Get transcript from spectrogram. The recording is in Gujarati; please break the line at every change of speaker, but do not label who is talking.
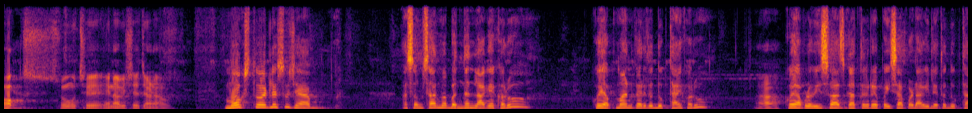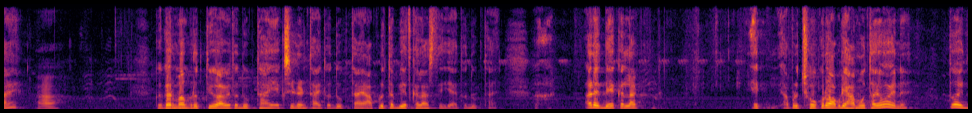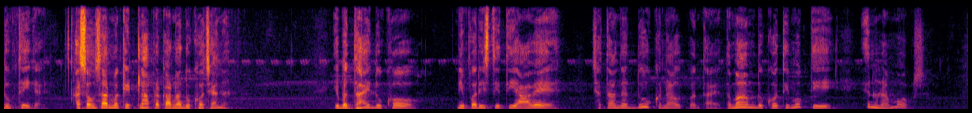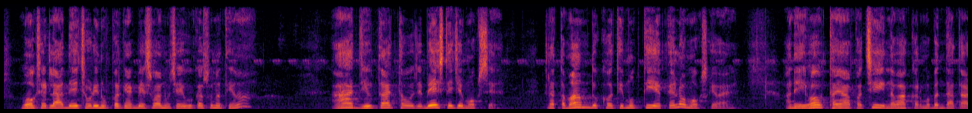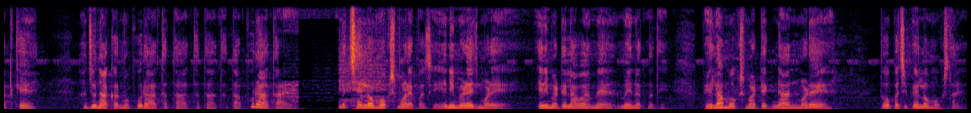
મોક્ષ શું છે એના વિશે જણાવો.
મોક્ષ તો એટલે શું છે? આ આ સંસારમાં બંધન લાગે ખરું? કોઈ અપમાન કરે તો દુઃખ થાય ખરું?
હા.
કોઈ આપણો વિશ્વાસઘાત કરે પૈસા પડાવી લે તો દુઃખ થાય?
હા.
કોઈ ઘરમાં મૃત્યુ આવે તો દુઃખ થાય એક્સિડન્ટ થાય તો દુઃખ થાય આપણું તબિયત ખલાસ થઈ જાય તો દુઃખ થાય. અરે બે કલાક એક આપણો છોકરો આપણી હામું થયો હોય ને તોય દુઃખ થઈ જાય. આ સંસારમાં કેટલા પ્રકારના દુઃખો છે ને? એ બધાય દુઃખોની પરિસ્થિતિ આવે, છતાં અંદર દુઃખ ના ઉત્પન્ન થાય. તમામ દુઃખોથી મુક્તિ, એનું નામ મોક્ષ. મોક્ષ એટલે આ દેહ છોડીને ઉપર ક્યાંક બેસવાનું છે એવું કશું નથી, હં? આ જીવતા જ થવું છે બે સ્ટેજે મોક્ષ છે. એટલે તમામ દુઃખોથી મુક્તિ એ પહેલો મોક્ષ કહેવાય. અને એવો થયા પછી નવા કર્મ બંધાતા અટકે, જૂના કર્મ પૂરા થતાં થતાં થતાં પૂરા થાય. એટલે છેલ્લો મોક્ષ મળે પછી. એની મેળે જ મળે. એની માટે લાવવા મહેનત નથી. પહેલાં મોક્ષ માટે જ્ઞાન મળે તો પછી પહેલો મોક્ષ થાય.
